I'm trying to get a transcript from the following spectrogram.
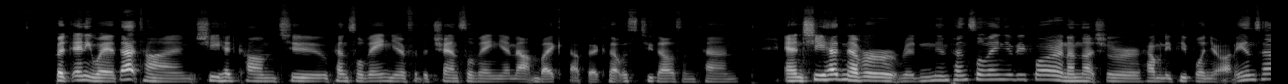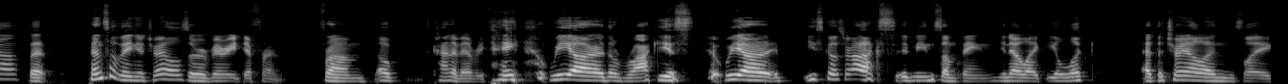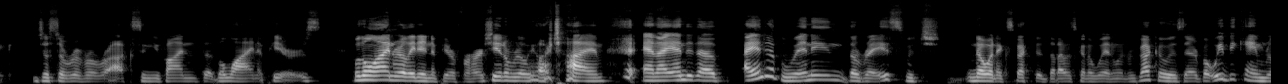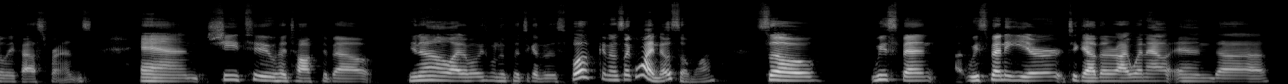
But anyway, at that time, she had come to Pennsylvania for the Transylvania Mountain Bike Epic. That was 2010. And she had never ridden in Pennsylvania before, and I'm not sure how many people in your audience have, but Pennsylvania trails are very different from, oh, kind of everything. We are the rockiest. We are East Coast rocks. It means something. You know, like you look at the trail and it's like just a river of rocks, and you find that the line appears. Well, the line really didn't appear for her. She had a really hard time, and I ended up I ended up winning the race, which no one expected that I was going to win when Rebecca was there. But we became really fast friends, and she too had talked about, you know, I'd always wanted to put together this book, and I was like, well, I know someone. So we spent we spent a year together. I went out and uh,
